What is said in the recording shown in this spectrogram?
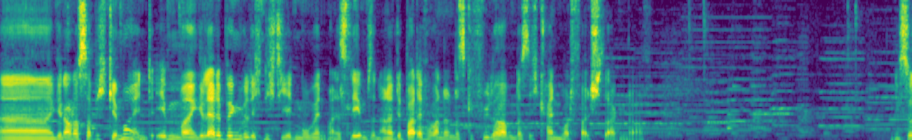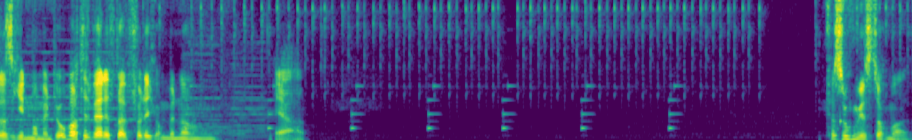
Äh, genau das habe ich gemeint. Eben weil ich Gelehrter bin, will ich nicht jeden Moment meines Lebens in einer Debatte verwandeln und das Gefühl haben, dass ich kein Wort falsch sagen darf. Nicht so, dass ich jeden Moment beobachtet werde, es bleibt völlig unbenommen. Ja. Versuchen wir es doch mal.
